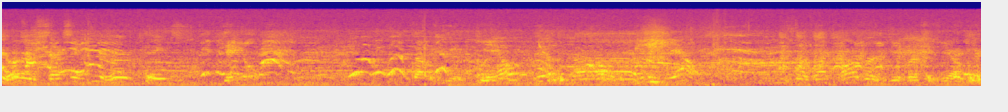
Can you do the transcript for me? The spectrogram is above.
you heard sexy? Have you heard Paige Gale? That was good. Yale? Oh, you mean Yale? It's like Harvard versus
